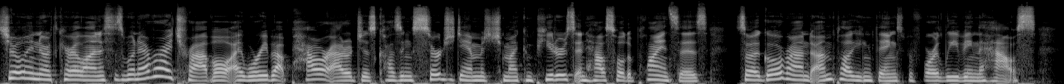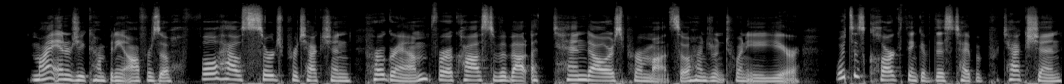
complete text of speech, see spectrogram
Shirley, in North Carolina says, Whenever I travel, I worry about power outages causing surge damage to my computers and household appliances, so I go around unplugging things before leaving the house. My energy company offers a full house surge protection program for a cost of about $10 per month, so 120 a year. What does Clark think of this type of protection?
